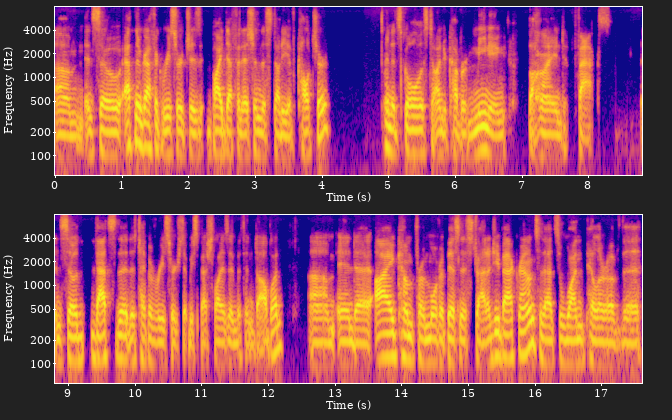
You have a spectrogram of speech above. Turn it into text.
Um, and so ethnographic research is by definition the study of culture, and its goal is to uncover meaning behind facts. And so that's the, the type of research that we specialize in within Doblin. Um, and uh, I come from more of a business strategy background, so that's one pillar of the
